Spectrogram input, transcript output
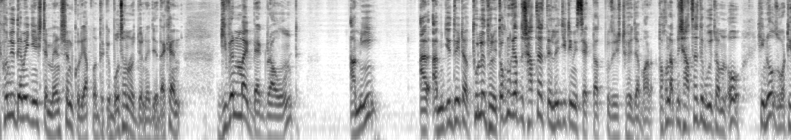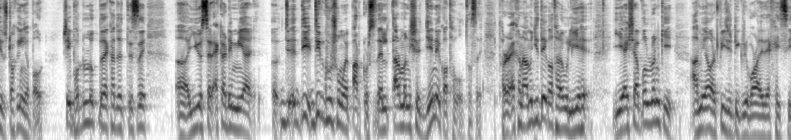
এখন যদি আমি জিনিসটা মেনশন করি আপনাদেরকে বোঝানোর জন্য যে দেখেন গিভেন মাই ব্যাকগ্রাউন্ড আমি আমি যদি এটা তুলে ধরি, তখন আপনি সাথে সাথে লেজিটিমেসি একটা প্রতিষ্ঠা হয়ে যাবার তখন আপনি সাথে সাথে বুঝাবেন ও he knows what is talking about সেই ভদ্রলোক দেখা যাচ্ছে ইউএসের একাডেমিয়া দীর্ঘ সময় পার করছে। তাহলে তার মানে সে জেনে কথা বলতেছে। ধরেন এখন আমি যদি কথা বলি ইয়ে ইসা বলবেন কি, আমি আমার পিজি ডিগ্রি বড়াই দেখাইছি,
